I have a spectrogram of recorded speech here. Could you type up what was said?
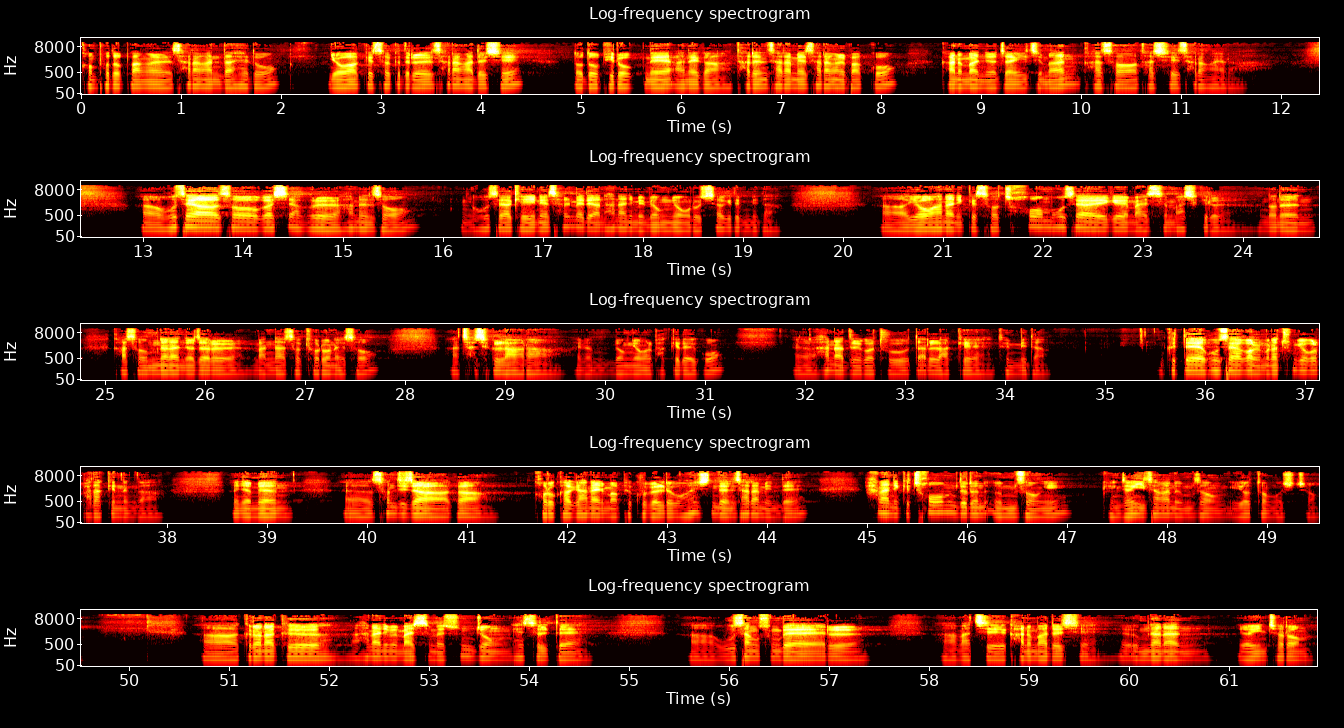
건포도 빵을 사랑한다 해도 여호와께서 그들을 사랑하듯이 너도 비록 내 아내가 다른 사람의 사랑을 받고 가늠한 여자이지만 가서 다시 사랑하여라. 아, 호세아서가 시작을 하면서 호세아 개인의 삶에 대한 하나님의 명령으로 시작이 됩니다. 아, 여호와 하나님께서 처음 호세아에게 말씀하시기를 너는 가서 음란한 여자를 만나서 결혼해서 아, 자식을 낳아라 이런 명령을 받게 되고 어, 한 아들과 두 딸을 낳게 됩니다. 그때 호세아가 얼마나 충격을 받았겠는가. 왜냐하면 어, 선지자가 거룩하게 하나님 앞에 구별되고 헌신된 사람인데 하나님께 처음 들은 음성이 굉장히 이상한 음성이었던 것이죠. 아, 그러나 그 하나님의 말씀에 순종했을 때 아, 우상 숭배를 아, 마치 가늠하듯이 음란한 여인처럼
